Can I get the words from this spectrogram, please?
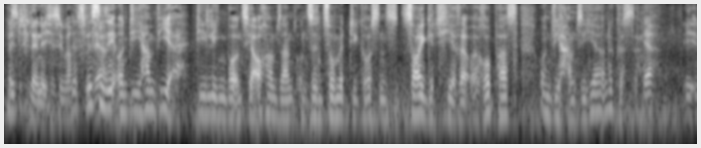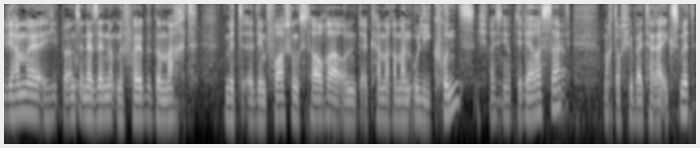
Wissen viele nicht. Ist überhaupt Das wissen sie und die haben wir. Die liegen bei uns hier auch am Sand und sind somit die größten Säugetiere Europas und wir haben sie hier an der Küste. Ja. Wir haben bei uns in der Sendung eine Folge gemacht mit äh, dem Forschungstaucher und äh, Kameramann Uli Kunz. Ich weiß nicht, ob dir der was sagt. Macht auch viel bei Terra X mit.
